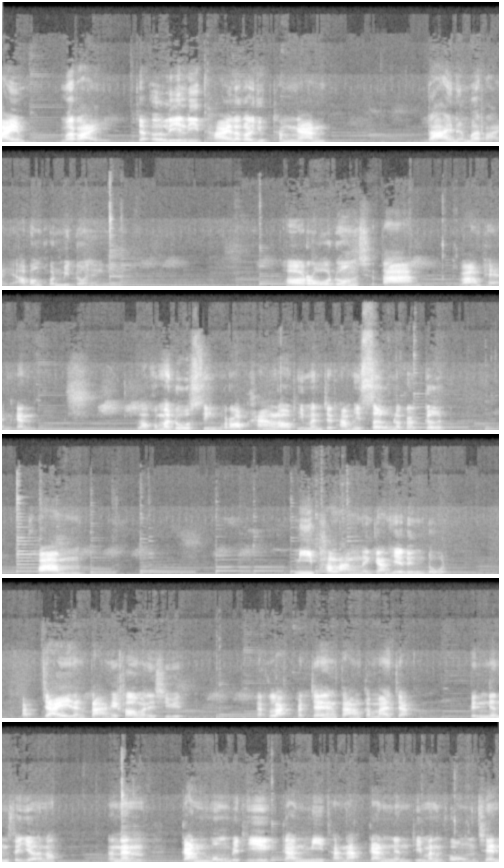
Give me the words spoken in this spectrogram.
ายเมื่อไหร่ จะ early retire แล้วก็หยุดทำงานได้เนี่ยเมื่อไหร่ เอาบางคนมีดวงอย่างนี้นะ พอรู้ดวงชะตาวางแผนกัน เราก็มาดูสิ่งรอบข้างเราที่มันจะทำให้เสริมแล้วก็เกิดความ มีพลังในการที่จะดึงดูดปัจจัยต่างๆ ให้เข้ามาในชีวิต หลักๆ ปัจจัยต่างๆ ก็มาจากเป็นเงินซะเยอะเนาะดังนั้นการมุ่งไปที่การมีฐานะการเงินที่มั่นคง เช่น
